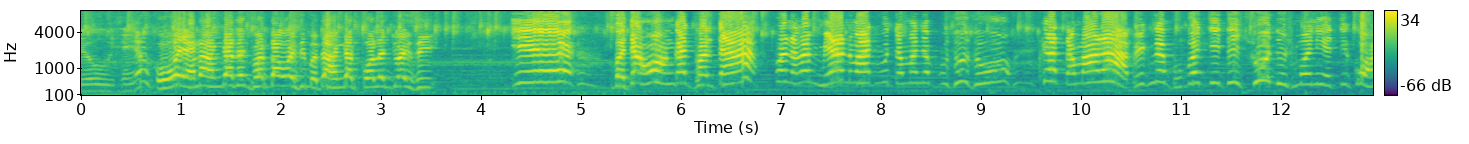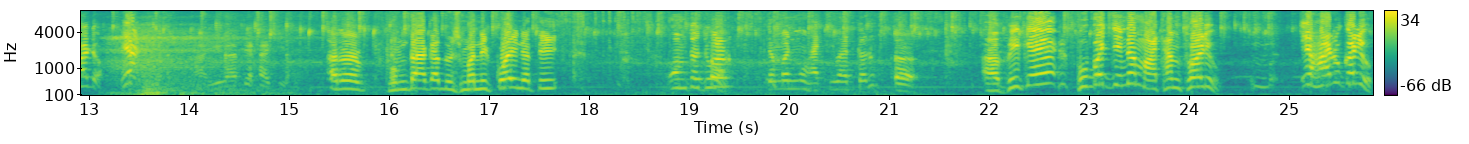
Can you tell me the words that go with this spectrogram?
એવું છે ઓ એના હંગાત જ ફરતા હોય છે બધા હંગાત કોલેજ જોઈ છે. એ બધા હો અંગાત ફરતા? પણ હવે મેન વાત હું તમને પૂછું છું કે તમારા અભિકને ભૂપતજી થી શું દુશ્મની હતી? કોહડો હે? હા એ વાત સાચી. અરે ભૂમતા દુશ્મની કોઈ નથી. આમ તો જુઓ તમને હું સાચી વાત કરું. અ, અભિકે ભૂપતજીને માથામાં છોડ્યું. એ સારું કર્યું.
